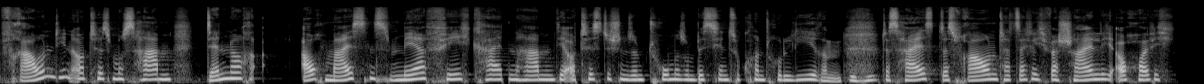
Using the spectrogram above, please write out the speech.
Frauen, die einen Autismus haben, dennoch auch meistens mehr Fähigkeiten haben, die autistischen Symptome so ein bisschen zu kontrollieren. Das heißt, dass Frauen tatsächlich wahrscheinlich auch häufig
